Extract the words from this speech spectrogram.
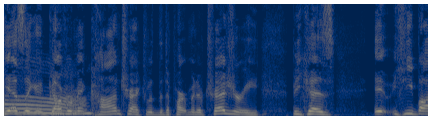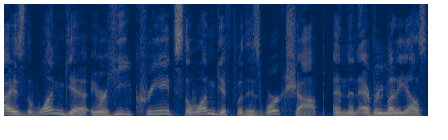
he has like a government Oh. contract with the Department of Treasury because it, he buys the one gift or he creates the one gift with his workshop and then everybody else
